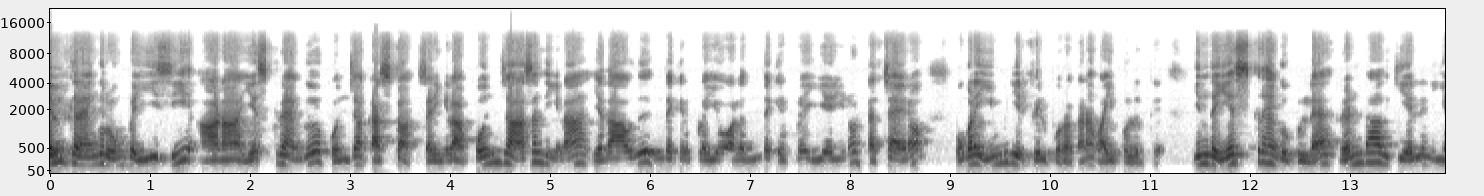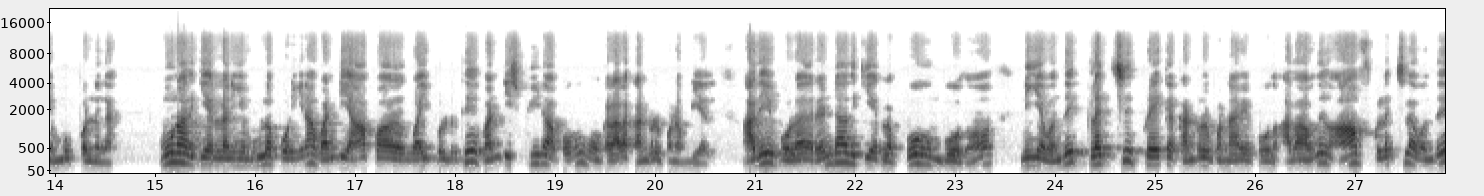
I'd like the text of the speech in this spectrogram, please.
எல் கிராங்கு ரொம்ப ஈஸி ஆனா எஸ் கிராங்கு கொஞ்சம் கஷ்டம். சரிங்களா? கொஞ்சம் அசந்திங்கன்னா ஏதாவது இந்த கிருப்புலையோ அல்லது இந்த கிருப்புலையோ ஏறிடும் டச் ஆயிரும். உங்களை இம்மிடியட் ஃபீல் போடுறதுக்கான வாய்ப்புகள் இருக்கு. இந்த எஸ் கிராங்குக்குள்ள ரெண்டாவது கியர்ல நீங்க மூவ் பண்ணுங்க. மூணாவது கியர்ல நீங்க உள்ள போனீங்கன்னா வண்டி ஆஃப் ஆக வாய்ப்புகள் இருக்கு. வண்டி ஸ்பீடா போகும் உங்களால கண்ட்ரோல் பண்ண முடியாது. அதே போல ரெண்டாவது கியர்ல போகும்போதும் நீங்க வந்து கிளச்சு பிரேக்கை கண்ட்ரோல் பண்ணாவே போதும். அதாவது ஆஃப் கிளச்ல வந்து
